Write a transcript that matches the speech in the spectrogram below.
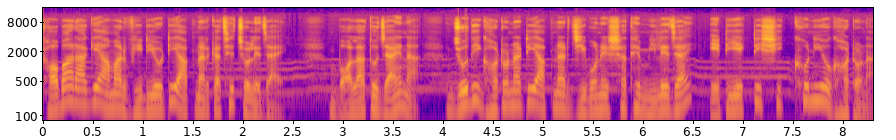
সবার আগে আমার ভিডিওটি আপনার কাছে চলে যায়। বলা তো যায় না, যদি ঘটনাটি আপনার জীবনের সাথে মিলে যায়, এটি একটি শিক্ষণীয় ঘটনা।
